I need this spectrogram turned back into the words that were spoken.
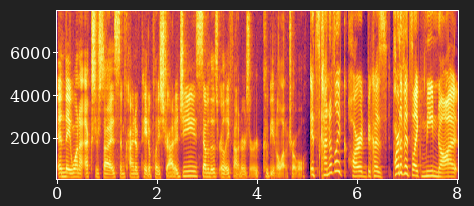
and they want to exercise some kind of pay to play strategy, some of those early founders are could be in a lot of trouble. it's kind of like hard because part of it's like me not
